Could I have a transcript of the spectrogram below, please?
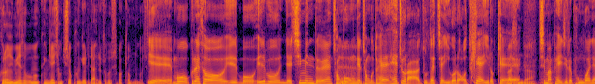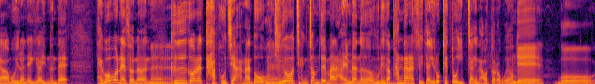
그런 의미에서 보면 굉장히 정치적 판결이다 이렇게 볼 수밖에 없는 거죠. 예, 네. 뭐 그래서 이- 뭐 일부 이제 시민들 정보 네. 공개 청구도 해, 해주라. 도대체 이거를 어떻게 이렇게 맞습니다. 10만 페이지를 본 거냐, 뭐 이런 얘기가 있는데 대법원에서는 음. 네. 그거를 다 보지 않아도 네. 주요 쟁점들만 알면은 우리가 음. 판단할 수 있다. 이렇게 또 입장이 나왔더라고요. 근데 뭐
